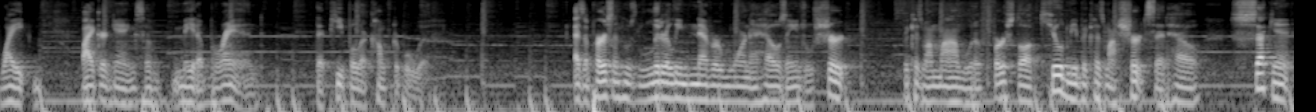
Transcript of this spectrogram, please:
white biker gangs have made a brand that people are comfortable with. As a person who's literally never worn a Hell's Angel shirt because my mom would have first off killed me because my shirt said hell. Second,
